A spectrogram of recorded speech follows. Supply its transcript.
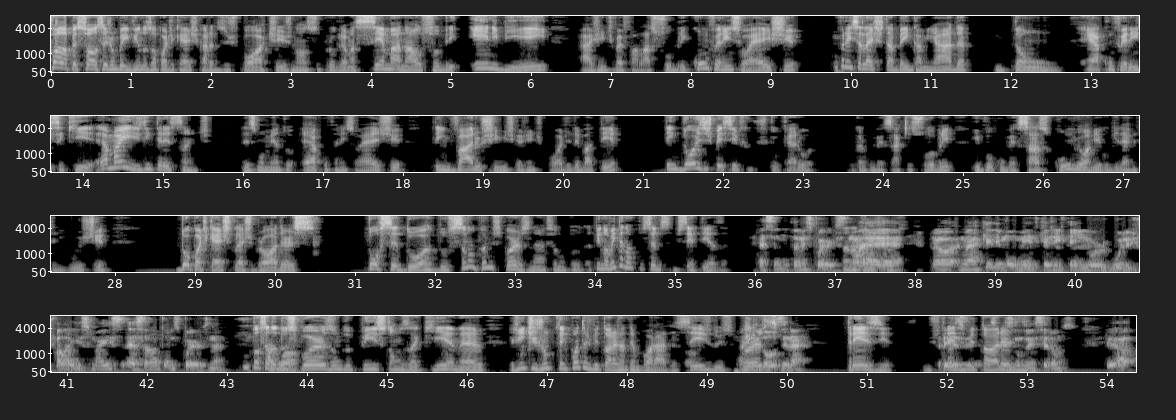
Fala pessoal, sejam bem-vindos ao podcast Cara dos Esportes, nosso programa semanal sobre NBA. A gente vai falar sobre Conferência Oeste. Conferência Leste está bem encaminhada, então é a conferência que é a mais interessante nesse momento é a Conferência Oeste. Tem vários times que a gente pode debater. Tem dois específicos que eu quero, eu quero conversar aqui sobre e vou conversar com o meu amigo Guilherme Taniguchi do podcast Splash Brothers, torcedor do San Antonio Spurs, né? Se eu, não tô, eu tenho 99% de certeza. É San Antonio Spurs. San Antonio não, é, não, não, é aquele momento que a gente tem orgulho de falar isso, mas é San Antonio Spurs, né? Um torcedor Agora... do Spurs, um do Pistons aqui, né? A gente junto tem quantas vitórias na temporada? Seis do Spurs. Acho que 12, né? 13. 13, 13 vitórias. Os Pistons venceram.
